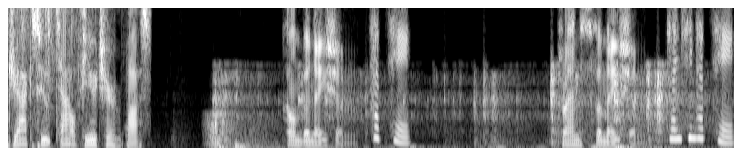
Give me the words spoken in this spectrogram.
Jacksuit Tau Future Bus. Combination. 합체, Transformation. 변신 합체,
